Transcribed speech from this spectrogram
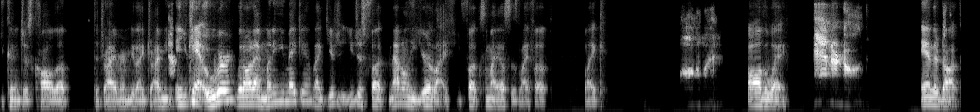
you couldn't just call up the driver and be like, "Drive me," and you can't Uber with all that money you making. Like you, you just fuck not only your life, you fuck somebody else's life up. Like all the way. All the way. And their dog. And their dog.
